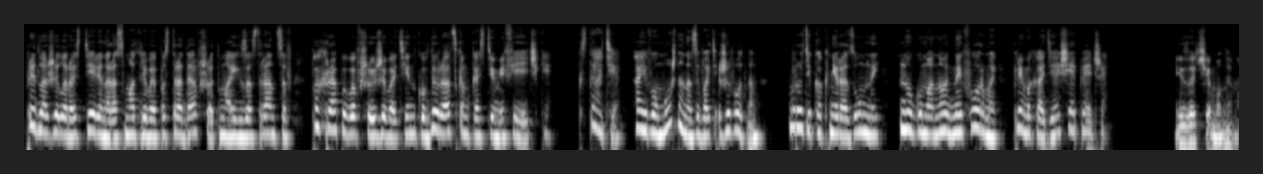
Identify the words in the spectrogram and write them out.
Предложила растерянно, рассматривая пострадавшую от моих засранцев, похрапывавшую животинку в дурацком костюме феечки. Кстати, а его можно называть животным? Вроде как неразумный, но гуманоидной формы, прямоходящий опять же. «И зачем он им?»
